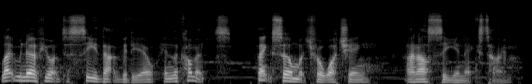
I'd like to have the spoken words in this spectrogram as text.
Let me know if you want to see that video in the comments. Thanks so much for watching, and I'll see you next time.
